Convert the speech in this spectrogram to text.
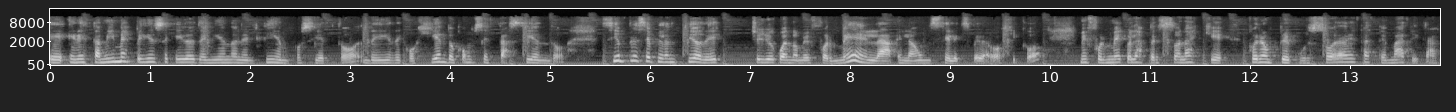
eh, en esta misma experiencia que he ido teniendo en el tiempo, ¿cierto?, de ir recogiendo cómo se está haciendo, siempre se planteó, de yo cuando me formé en la, en la UMCELEX pedagógico, me formé con las personas que fueron precursoras de estas temáticas,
